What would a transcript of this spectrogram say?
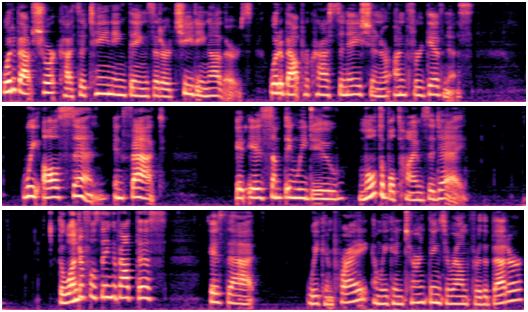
What about shortcuts attaining things that are cheating others? What about procrastination or unforgiveness? We all sin. In fact, it is something we do multiple times a day. The wonderful thing about this is that we can pray and we can turn things around for the better.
